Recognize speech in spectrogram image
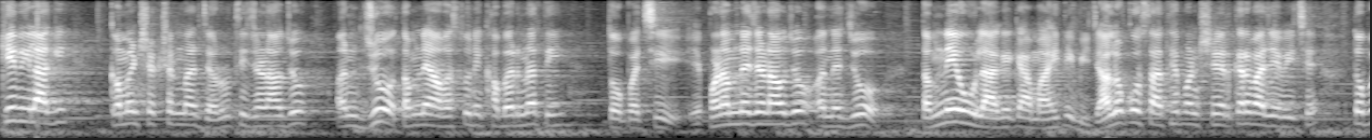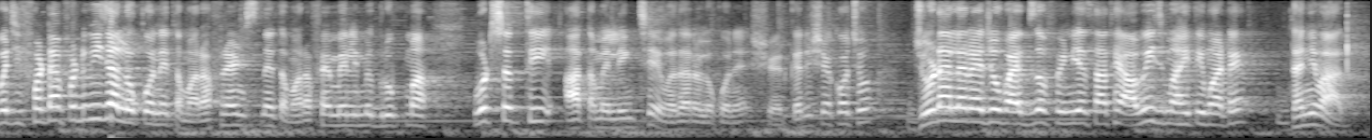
કેવી લાગી? કમેન્ટ સેક્શનમાં જરૂરથી જણાવજો. અને જો તમને આ વસ્તુની ખબર નથી, તો પછી એ પણ અમને જણાવજો. અને જો તમને એવું લાગે કે આ માહિતી બીજા લોકો સાથે પણ શેર કરવા જેવી છે, તો પછી ફટાફટ બીજા લોકોને, તમારા ફ્રેન્ડ્સને તમારા ફેમિલી ગ્રુપમાં વોટ્સએપથી આ તમે લિંક છે વધારે લોકોને શેર કરી શકો છો. જોડાયેલા રહેજો વાઇબ્સ ઓફ ઇન્ડિયા સાથે આવી જ માહિતી માટે. ધન્યવાદ.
